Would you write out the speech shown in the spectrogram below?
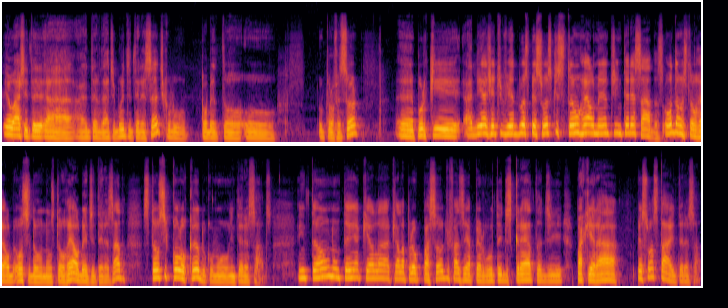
eu acho a, a, internet muito interessante, como comentou o, o professor, é, porque ali a gente vê duas pessoas que estão realmente interessadas, ou não estão real, ou se não, não estão realmente interessadas, estão se colocando como interessados. Então não tem aquela, aquela preocupação de fazer a pergunta indiscreta, de paquerar. A pessoa está interessada.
